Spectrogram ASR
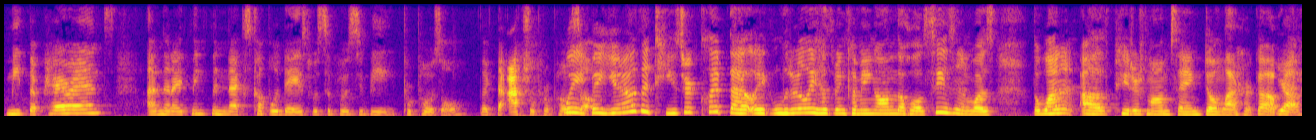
meet the parents, and then I think the next couple of days was supposed to be proposal, like the actual proposal. Wait, but you know the teaser clip that like literally has been coming on the whole season was the one of Peter's mom saying don't let her go. Yeah.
